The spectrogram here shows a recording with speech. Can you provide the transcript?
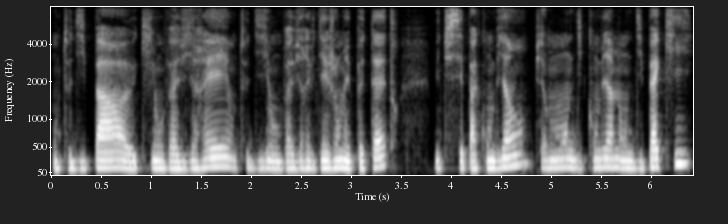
on te dit pas qui on va virer, on te dit on va virer des gens, mais peut-être mais tu sais pas combien. Puis à un moment, on te dit combien, mais on ne dit pas qui.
